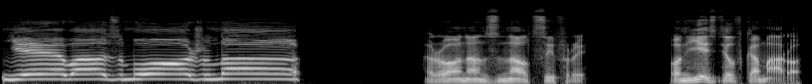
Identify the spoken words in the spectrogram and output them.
«Невозможно!» Ронан знал цифры. Он ездил в Камаро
